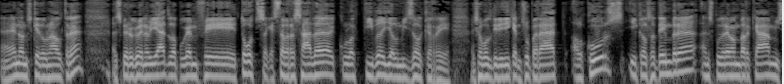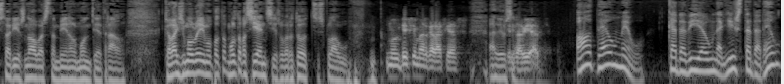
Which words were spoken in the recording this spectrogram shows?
eh, no ens queda una altra. Espero que ben aviat la puguem fer tots, aquesta abraçada col·lectiva i al mig del carrer. Això vol dir que hem superat el curs i que al setembre ens podrem embarcar amb històries noves també en el món teatral. Que vagi molt bé i molta, molta paciència, sobretot, sisplau. Moltíssimes gràcies. Adéu-siau. Fins aviat. Oh, Déu meu! Cada dia una llista de 10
